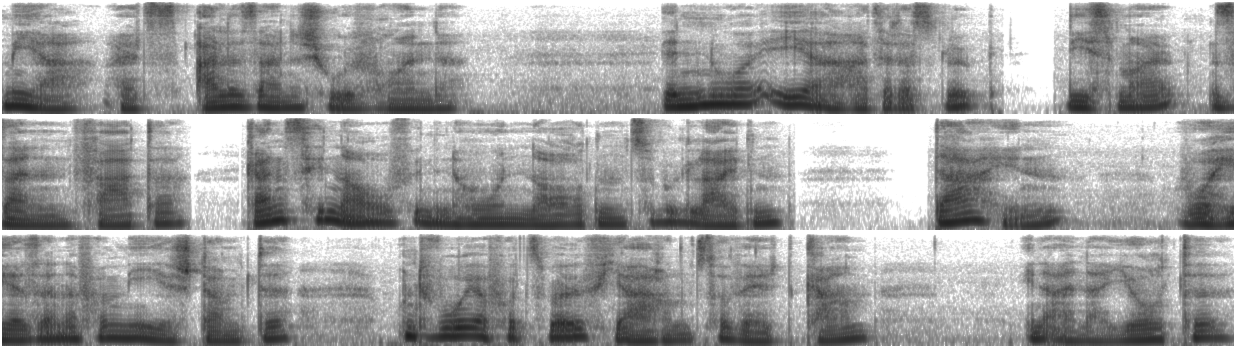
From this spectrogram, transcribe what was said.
mehr als alle seine Schulfreunde. Denn nur er hatte das Glück, diesmal seinen Vater ganz hinauf in den hohen Norden zu begleiten, dahin, woher seine Familie stammte und wo er vor zwölf Jahren zur Welt kam, in einer Jurte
